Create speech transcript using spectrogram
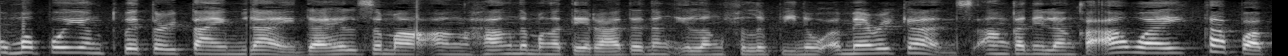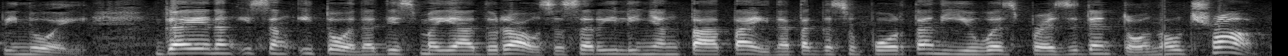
Umapoy ang Twitter timeline dahil sa maanghang na mga tirada ng ilang Filipino-Americans. Ang kanilang kaaway, kapwa Pinoy. Gaya ng isang ito na dismayado raw sa sarili niyang tatay na taga-suporta ni US President Donald Trump.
